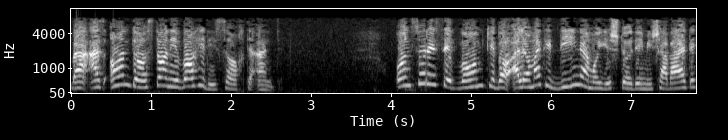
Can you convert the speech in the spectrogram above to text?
و از آن داستان واحدی ساخته اند. عنصر سوم که با علامت دی نمایش داده می شود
